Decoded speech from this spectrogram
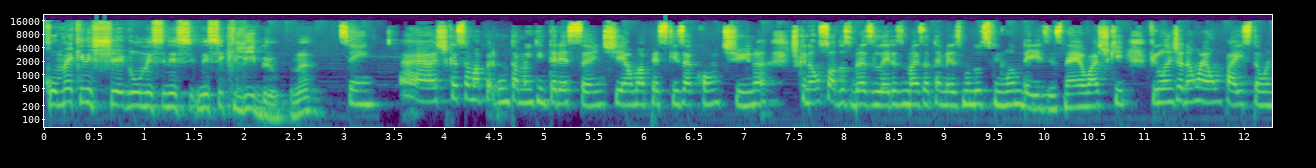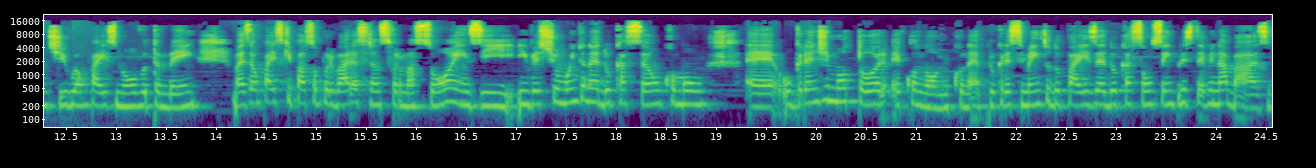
como é que eles chegam nesse, nesse, nesse equilíbrio, né? Sim. É, acho que essa é uma pergunta muito interessante, é uma pesquisa contínua, acho que não só dos brasileiros, mas até mesmo dos finlandeses, né? Eu acho que Finlândia não é um país tão antigo, é um país novo também, mas é um país que passou por várias transformações e investiu muito na educação como é, o grande motor econômico, né? Para o crescimento do país, a educação sempre esteve na base.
